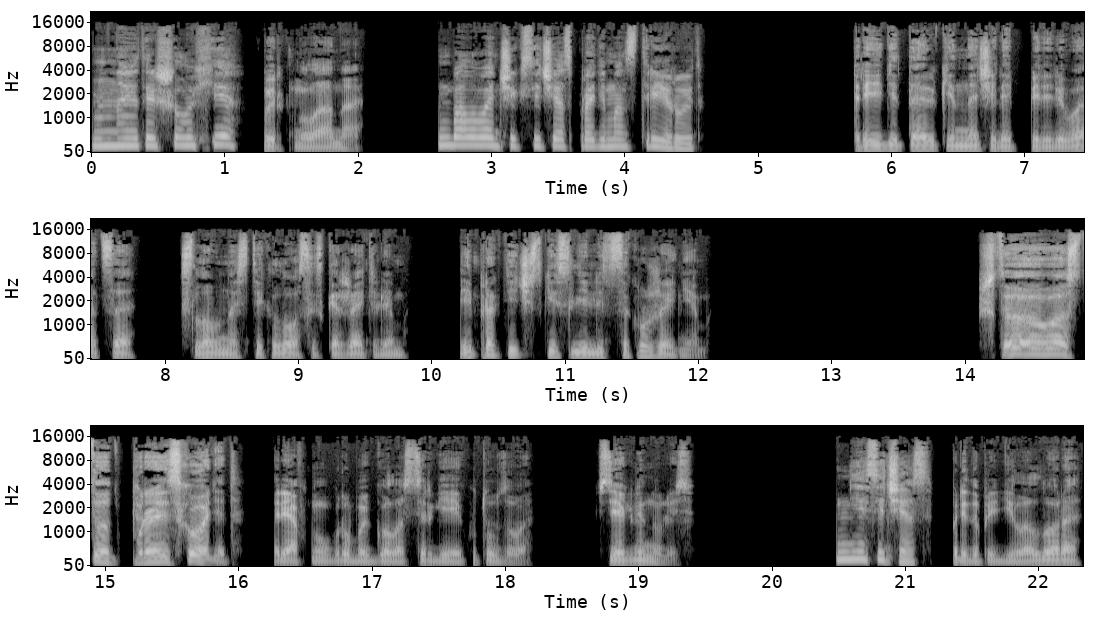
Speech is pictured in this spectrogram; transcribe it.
«На этой шелухе», — фыркнула она. «Болванчик сейчас продемонстрирует». Три детальки начали переливаться, словно стекло с искажателем, и практически слились с окружением. «Что у вас тут происходит?» — рявкнул грубый голос Сергея Кутузова. Все оглянулись. «Не сейчас», — предупредила Лора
